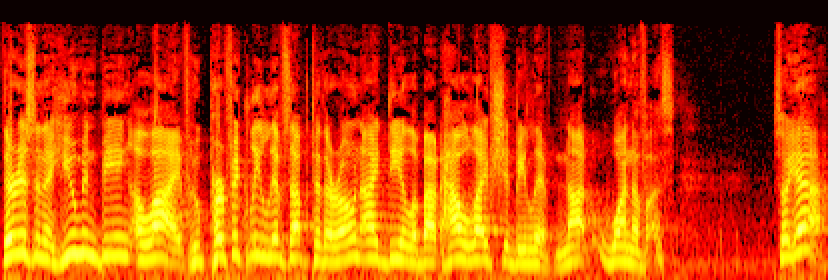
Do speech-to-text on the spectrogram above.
there isn't a human being alive who perfectly lives up to their own ideal about how life should be lived. Not one of us. So, yeah,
